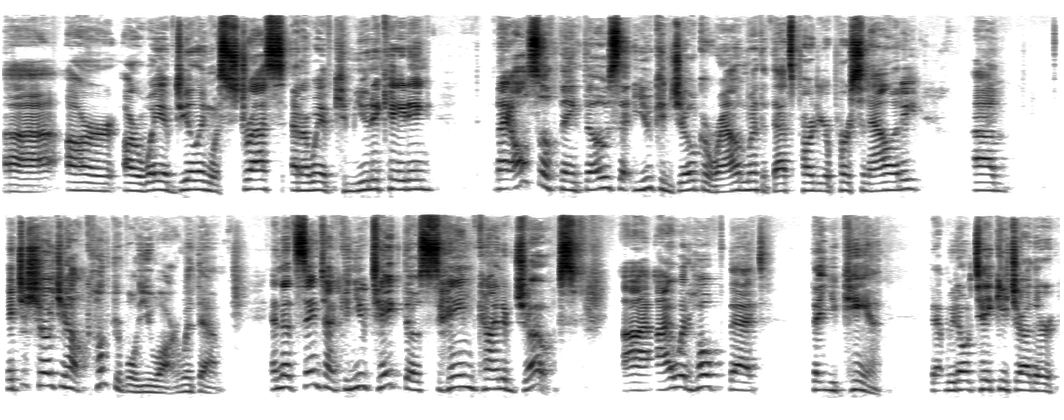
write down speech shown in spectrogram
uh, our our way of dealing with stress, and our way of communicating. And I also think those that you can joke around with, if that's part of your personality, um, it just shows you how comfortable you are with them. And at the same time, can you take those same kind of jokes? Uh, I would hope that that you can, that we don't take each other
